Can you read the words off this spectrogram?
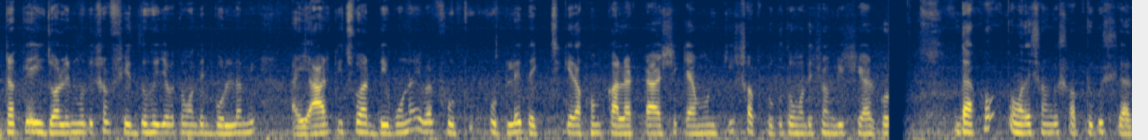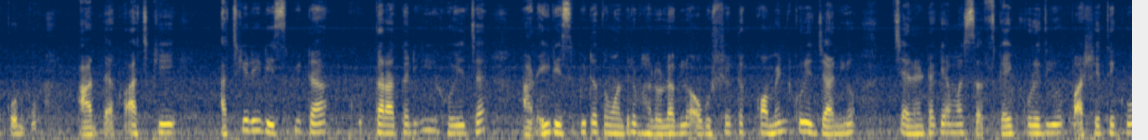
এটাকে এই জলের মধ্যে সব সেদ্ধ হয়ে যাবে তোমাদের বললামই। আর কিছু আর দেবো না, এবার ফুটুক ফুটলে দেখছি কীরকম কালারটা আসে, কেমন কি, সবটুকু তোমাদের সঙ্গে শেয়ার করব। দেখো, তোমাদের সঙ্গে সবটুকু শেয়ার করব। আর দেখো, আজকে, আজকের এই রেসিপিটা খুব তাড়াতাড়ি হয়ে যায়। আর এই রেসিপিটা তোমাদের ভালো লাগলে অবশ্যই একটা কমেন্ট করে জানিও। চ্যানেলটাকে আমার সাবস্ক্রাইব করে দিও, পাশে থেকো,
